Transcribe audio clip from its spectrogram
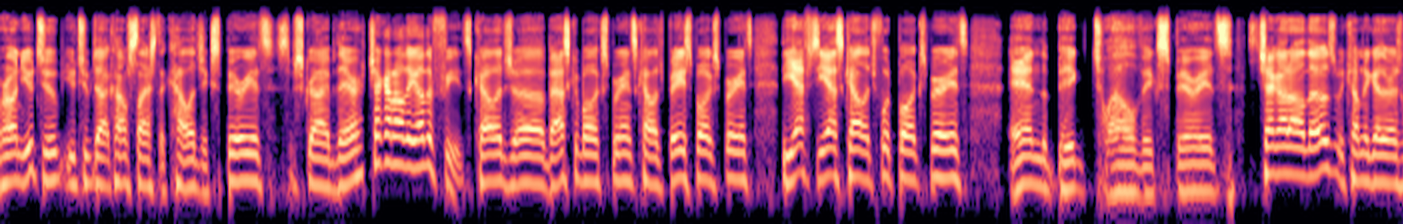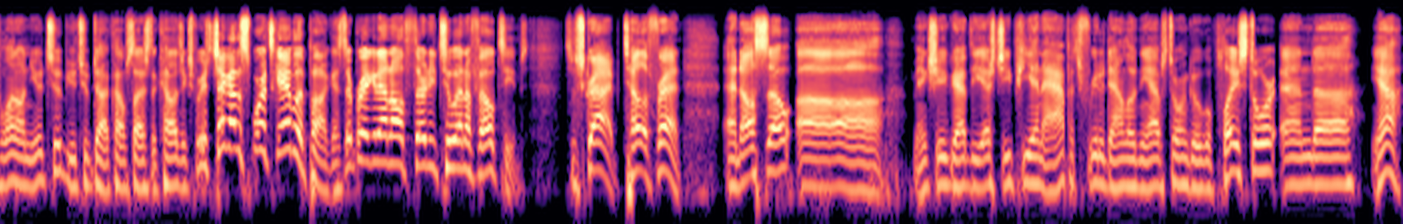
we're on YouTube, youtube.com slash the college experience. Subscribe there. Check out all the other feeds college uh, basketball experience, college baseball experience, the FCS college football experience, and the Big 12 experience. check out all those. We come together as one on YouTube, youtube.com slash the college experience. Check out the sports gambling podcast. They're breaking down all 32 NFL teams. Subscribe, tell a friend. And also, uh, make sure you grab the SGPN app. It's free to download in the App Store and Google Play Store. And uh, yeah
